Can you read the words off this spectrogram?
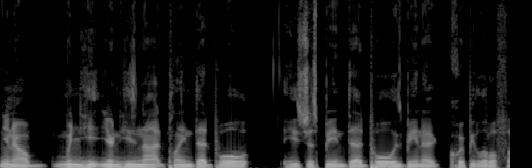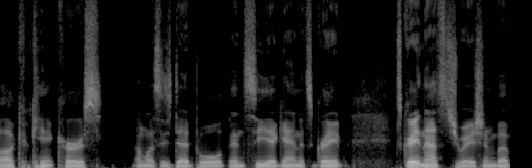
you know, when he he's not playing Deadpool, he's just being Deadpool. He's being a quippy little fuck who can't curse unless he's Deadpool. And see, again, it's great. It's great in that situation. But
